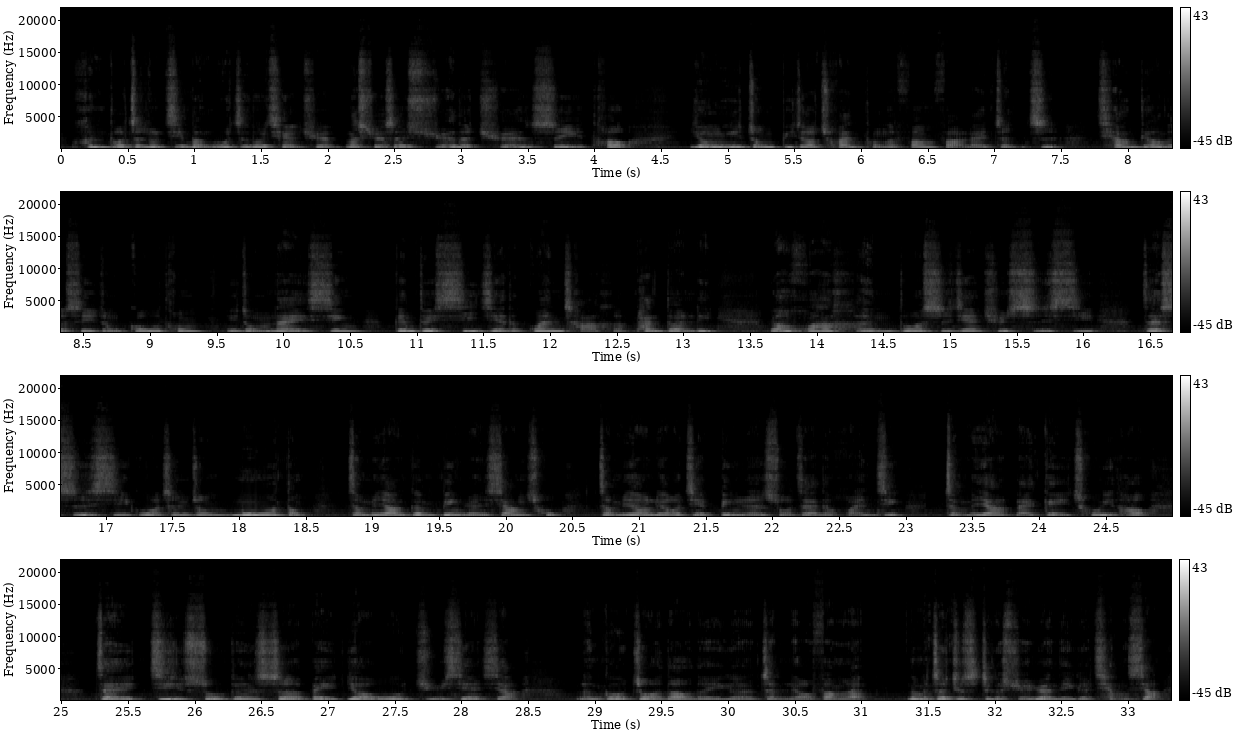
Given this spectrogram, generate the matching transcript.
很多这种基本物质都欠缺，那学生学的全是一套用一种比较传统的方法来整治，强调的是一种沟通、一种耐心跟对细节的观察和判断力，然后花很多时间去实习，在实习过程中摸懂怎么样跟病人相处，怎么样了解病人所在的环境，怎么样来给出一套在技术跟设备、药物局限下。能够做到的一个诊疗方案，那么这就是这个学院的一个强项。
